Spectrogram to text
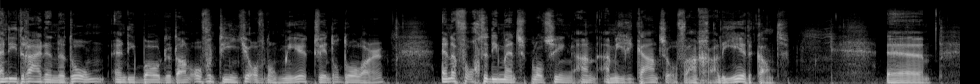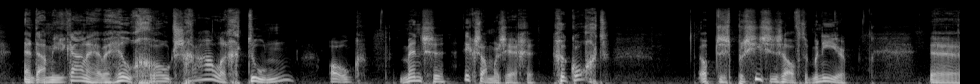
En die draaiden het om en die boden dan of een tientje of nog meer, 20 dollar. En dan vochten die mensen plotseling aan Amerikaanse of aan geallieerde kant. Uh, en de Amerikanen hebben heel grootschalig toen ook mensen, ik zal maar zeggen, gekocht Op precies dezelfde manier. Uh,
